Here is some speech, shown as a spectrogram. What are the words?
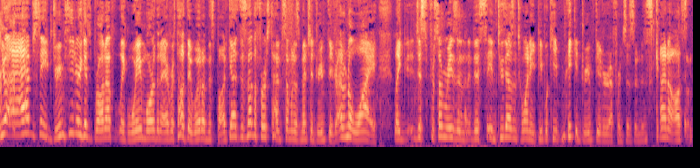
you know, I have to say, Dream Theater gets brought up like way more than I ever thought they would on this podcast. This is not the first time someone has mentioned Dream Theater. I don't know why. Like, just for some reason, this in 2020, people keep making Dream Theater references, and it's kind of awesome.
